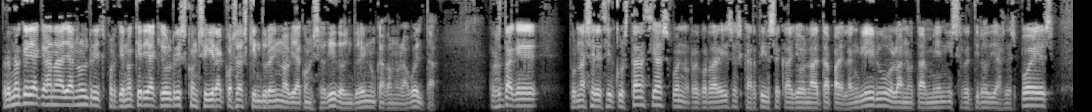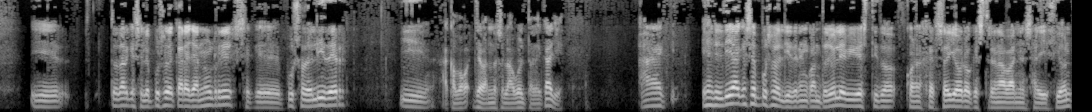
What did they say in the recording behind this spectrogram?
Pero no quería que ganara Jan Ulrich porque no quería que Ulrich consiguiera cosas que Indurain no había conseguido. Indurain nunca ganó la vuelta. Resulta que por una serie de circunstancias, bueno, recordaréis, Escartín se cayó en la etapa del Angliru, Olano también y se retiró días después. Y total que se le puso de cara a Jan Ulrich, se que puso de líder y acabó llevándose la vuelta de calle. El día que se puso de líder, en cuanto yo le vi vestido con el jersey oro que estrenaban en esa edición,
